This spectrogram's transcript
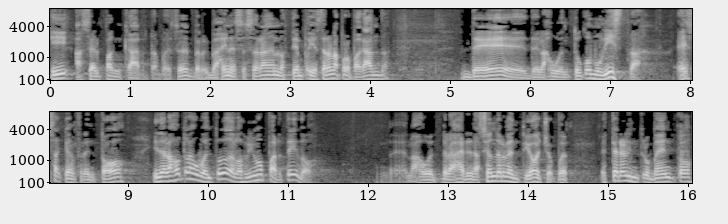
y hacer pancarta. Pues, eh, pero imagínense, esos eran en los tiempos, y esa era la propaganda de, de la juventud comunista, esa que enfrentó, y de las otras juventudes de los mismos partidos, de la, de la generación del 28. Pues este era el instrumento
